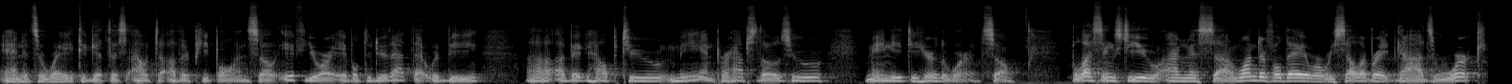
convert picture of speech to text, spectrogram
And it's a way to get this out to other people. And so if you are able to do that, that would be uh, a big help to me and perhaps those who may need to hear the word. So, blessings to you on this uh, wonderful day where we celebrate God's work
